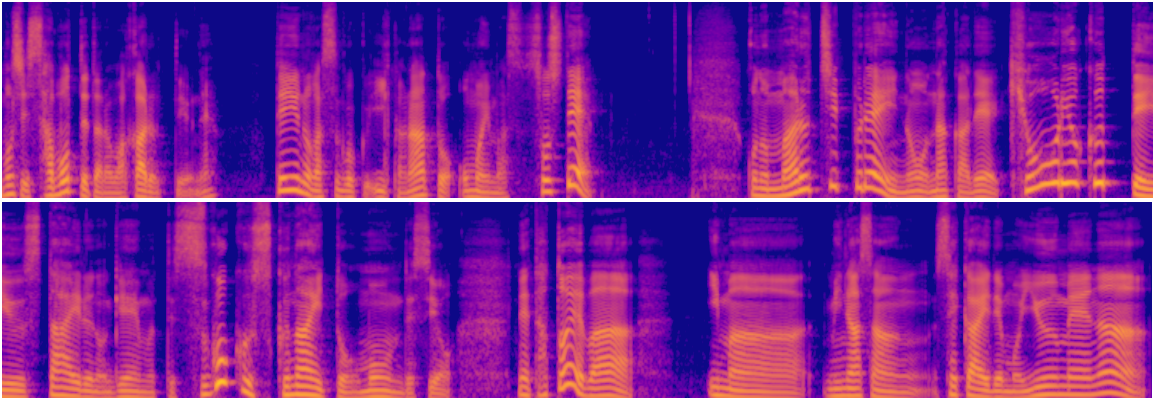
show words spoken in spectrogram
もしサボってたら分かるっていうねっていうのがすごくいいかなと思いますそしてこのマルチプレイの中で協力っていうスタイルのゲームってすごく少ないと思うんですよ。で例えば今皆さん世界でも有名な、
